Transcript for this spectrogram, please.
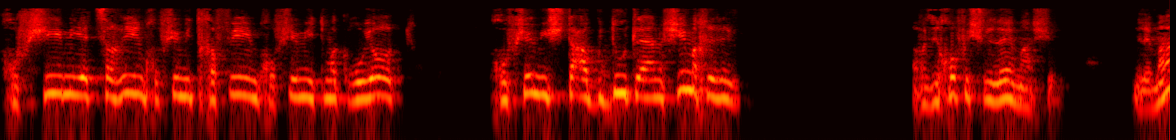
חופשי מיצרים, חופשי מדחפים, חופשי מהתמכרויות, חופשי מהשתעבדות לאנשים אחרים. אבל זה חופש למשהו. למה?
